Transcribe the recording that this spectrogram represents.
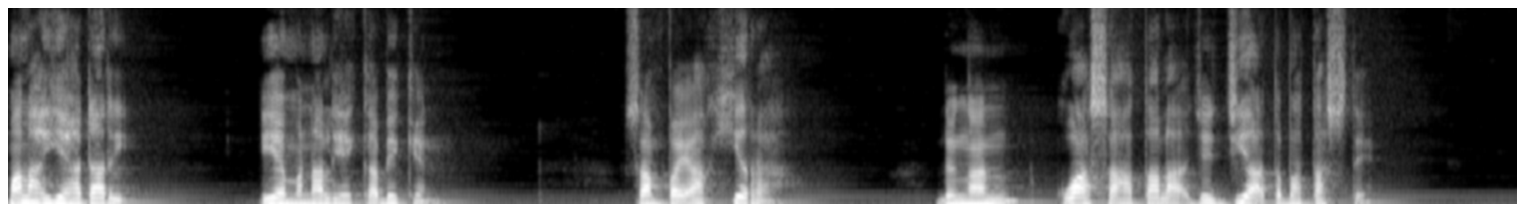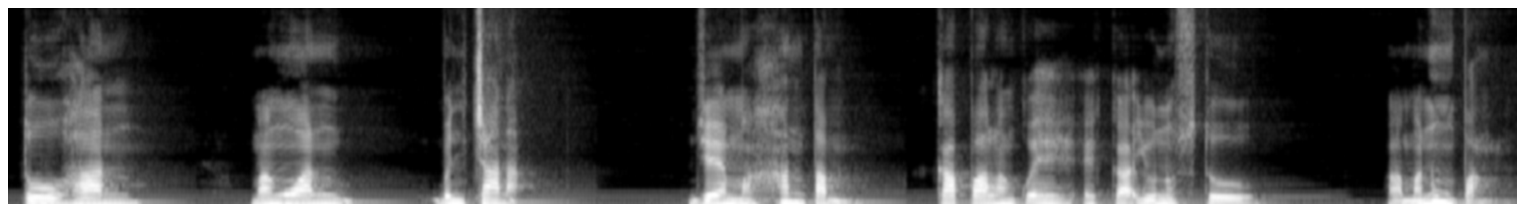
Malah ia hadari, ia menalih eka beken. Sampai akhirnya dengan kuasa hatala je jia terbatas te. Tuhan manguan bencana je menghantam kapal yang kue eka Yunus tu uh, menumpang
